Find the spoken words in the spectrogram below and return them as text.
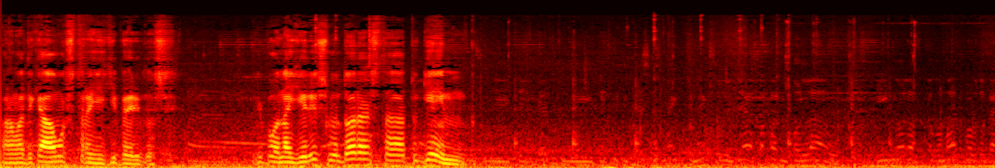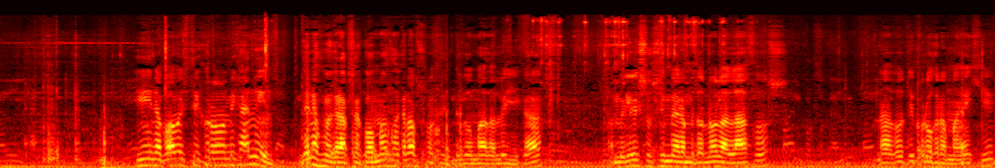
Πραγματικά όμως τραγική περίπτωση λοιπόν να γυρίσουμε τώρα στα του gaming ή να πάμε στη χρονομηχανή. Δεν έχουμε γράψει ακόμα, θα γράψουμε αυτή την εβδομάδα λογικά. Θα μιλήσω σήμερα με τον Όλα Λάθος, να δω τι πρόγραμμα έχει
